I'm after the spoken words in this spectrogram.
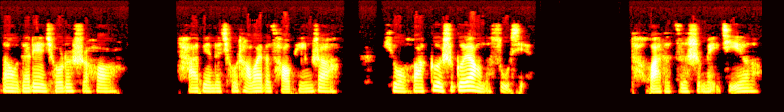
当我在练球的时候，她便在球场外的草坪上替我画各式各样的速写。她画的姿势美极了，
